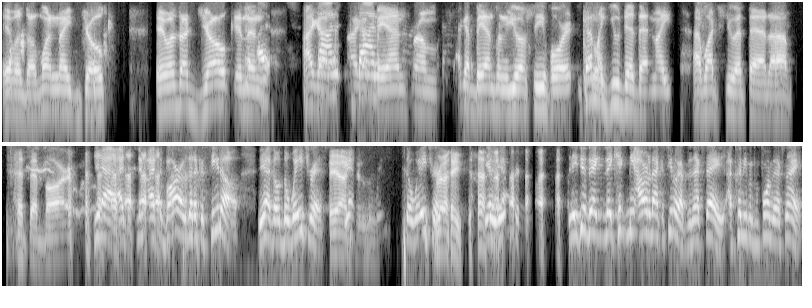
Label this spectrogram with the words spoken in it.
It was a one night joke. It was a joke, and then I, got Don- I got Don- banned from I got banned from the UFC for it. Kind of like you did that night. I watched you at that uh, at that bar. yeah, at, no, at the bar. I was at a casino. Yeah, the the waitress. yeah, the waitress. right. Yeah, yeah. they did. They they kicked me out of that casino after the next day. I couldn't even perform the next night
